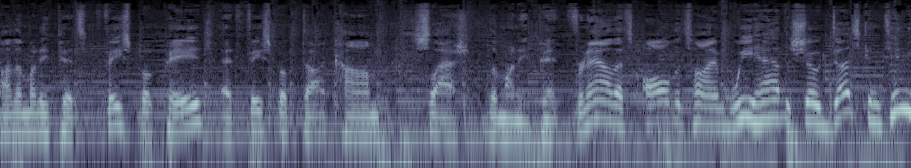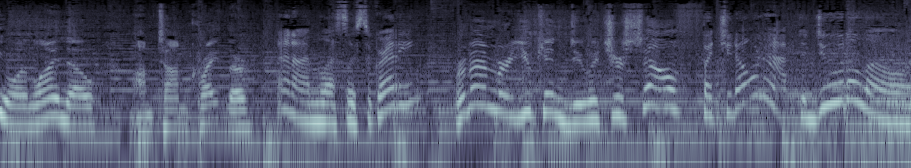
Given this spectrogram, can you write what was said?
on the Money Pit's Facebook page at facebook.com slash the Money Pit. For now, that's all the time we have. The show does continue online, though. I'm Tom Kraeutler. And I'm Leslie Segrete. Remember, you can do it yourself. But you don't have to do it alone.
